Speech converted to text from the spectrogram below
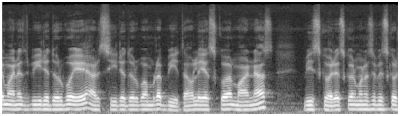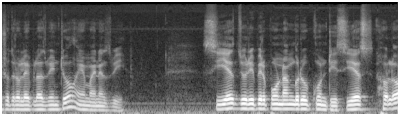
এ মাইনাস বি রে ধরবো এ আর সি রে ধরবো আমরা বি তাহলে A square minus B square A square minus B square সূত্র হলো A plus B into A minus B CS জরিপের পূর্ণাঙ্গ রূপ কোনটি? সিএস হলো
